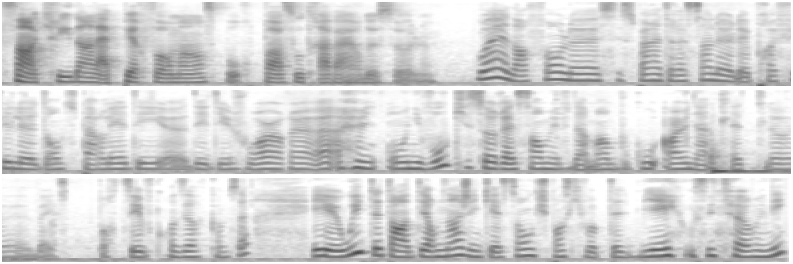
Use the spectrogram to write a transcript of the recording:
s'ancrer dans la performance pour passer au travers de ça. Là. Ouais, dans le fond, là, c'est super intéressant le, profil dont tu parlais des, euh, des, joueurs euh, au niveau qui se ressemblent évidemment beaucoup à un athlète là, ben, sportif, qu'on dire comme ça. Et oui, peut-être en terminant, j'ai une question que je pense qu'il va peut-être bien aussi terminer.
